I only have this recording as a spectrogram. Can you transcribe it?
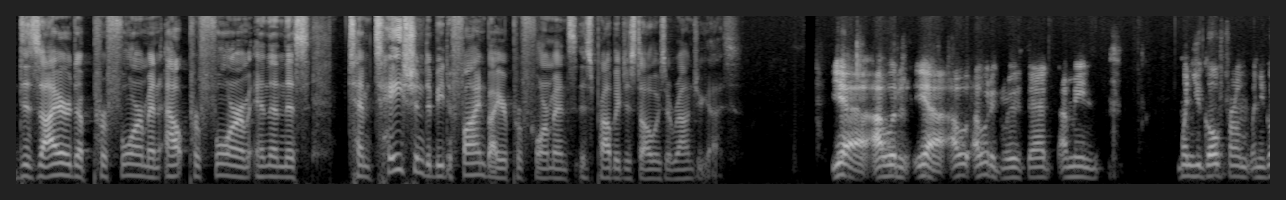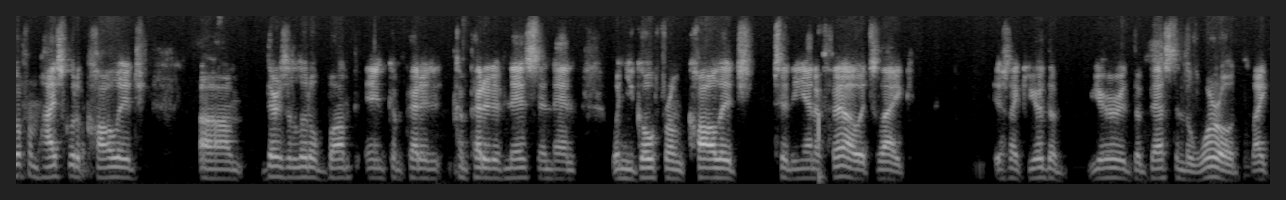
desire to perform and outperform, and then this temptation to be defined by your performance is probably just always around you guys. Yeah, I would. Yeah, I, w- I would agree with that. I mean, when you go from when you go from high school to college, um, there's a little bump in competitive competitiveness, and then when you go from college to the NFL, it's like it's like you're the you're the best in the world. Like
